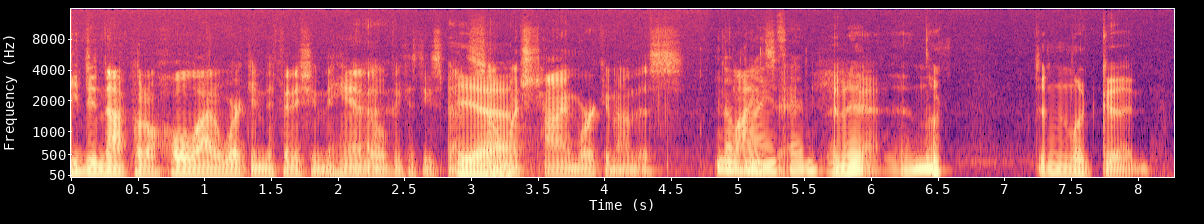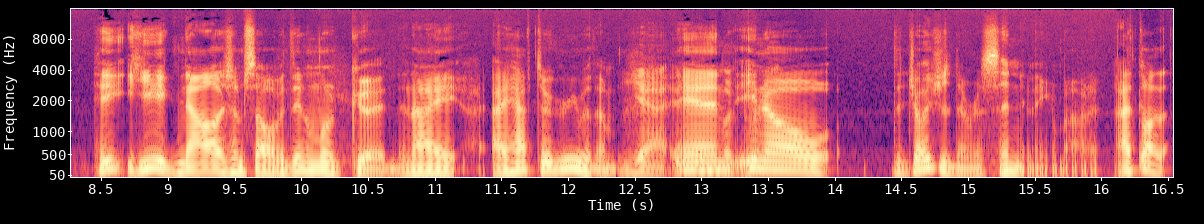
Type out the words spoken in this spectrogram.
He did not put a whole lot of work into finishing the handle because he spent Yeah. so much time working on this The lion's lion's head. And it, Yeah. it looked didn't look good. He he acknowledged himself. It didn't look good, and I I have to agree with him. Yeah, it didn't and look you great. know, the judges never said anything about it. I thought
